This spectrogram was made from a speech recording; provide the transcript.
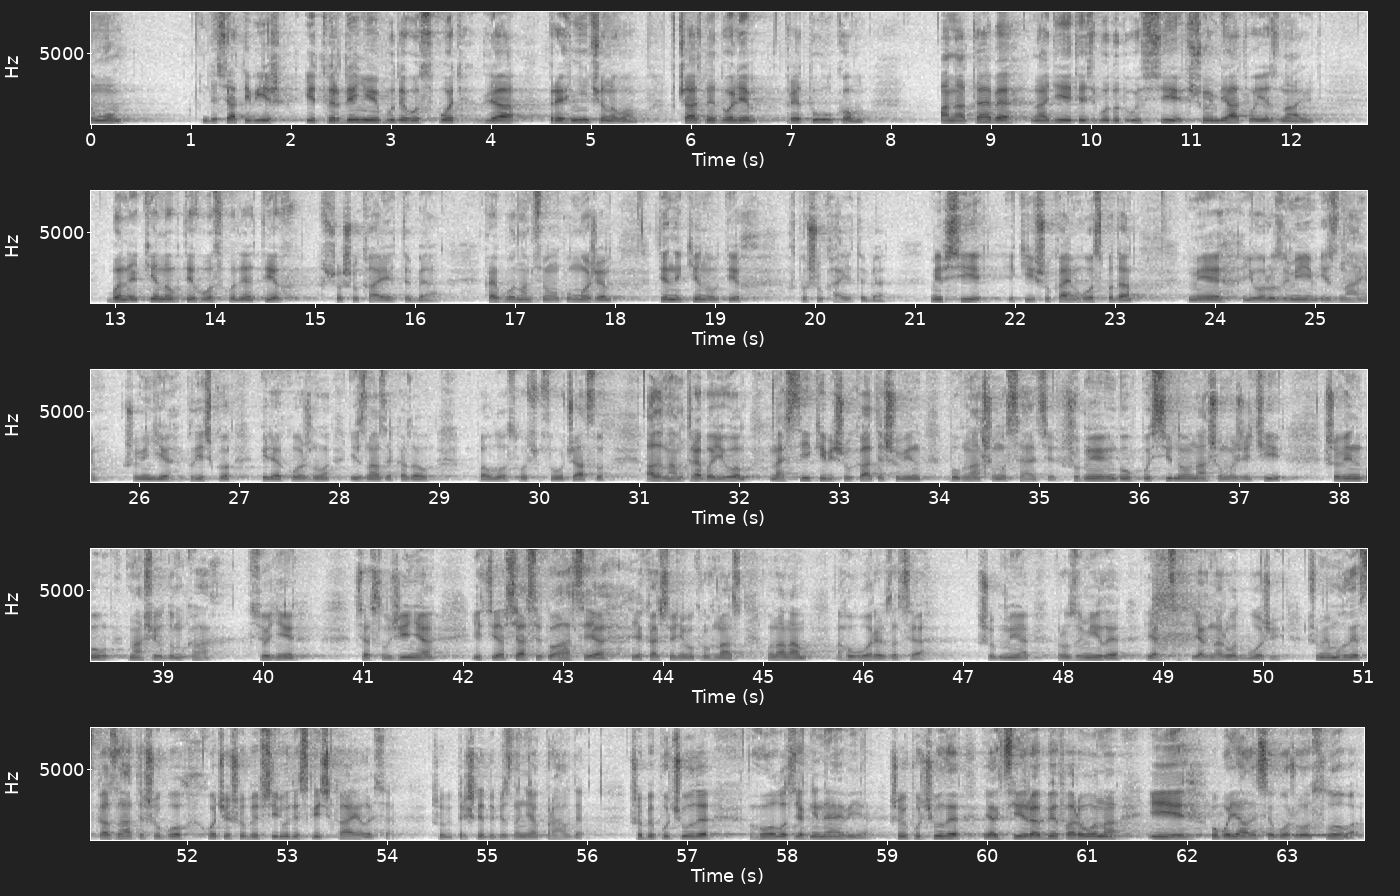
Десятий вірш. І твердинею буде Господь для пригніченого, в час недолі притулком, а на тебе надіятись будуть усі, що ім'я Твоє знають, бо не кинув ти, Господи, тих, що шукає Тебе. Хай Бог нам цьому поможе. Ти не кинув тих, хто шукає Тебе. Ми всі, які шукаємо Господа, ми його розуміємо і знаємо, що Він є близько біля кожного із нас, як казав Павло свого часу. Але нам треба його настільки відшукати, щоб він був в нашому серці, щоб він був постійно в нашому житті, щоб він був в наших думках. Сьогодні це служіння і ця вся ситуація, яка сьогодні вокруг нас, вона нам говорить за це. Щоб ми розуміли, як, як народ Божий, щоб ми могли сказати, що Бог хоче, щоб всі люди скрізь каялися, щоб прийшли до пізнання правди, щоб почули голос, як Ніневія, щоб почули, як ці раби фараона і побоялися Божого Слова.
